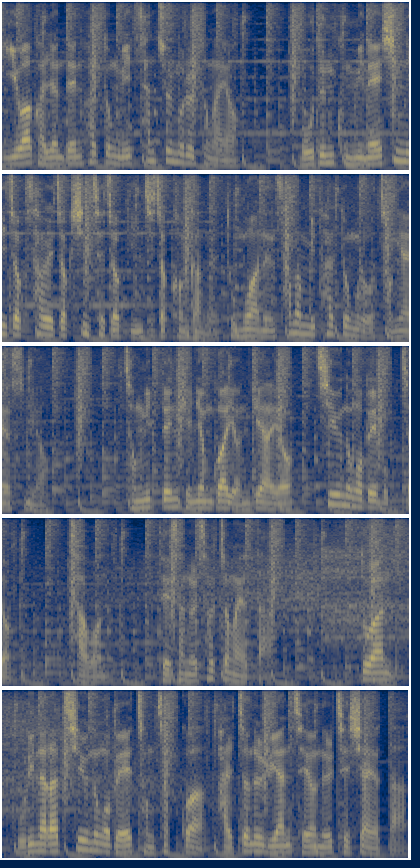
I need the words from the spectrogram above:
이와 관련된 활동 및 산출물을 통하여 모든 국민의 심리적, 사회적, 신체적, 인지적 건강을 도모하는 산업 및 활동으로 정의하였으며 정립된 개념과 연계하여 치유농업의 목적, 자원, 대상을 설정하였다. 또한 우리나라 치유농업의 정착과 발전을 위한 제언을 제시하였다.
